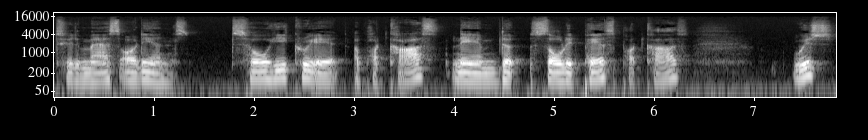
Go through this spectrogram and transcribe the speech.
to the mass audience. So he created a podcast named the Solid Pace Podcast, which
